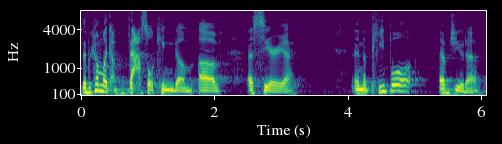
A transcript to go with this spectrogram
They become like a vassal kingdom of Assyria. And the people of Judah,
